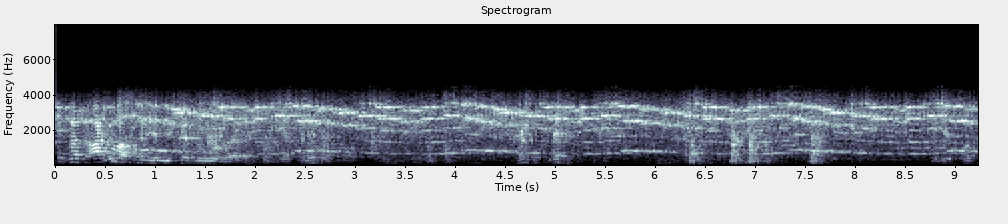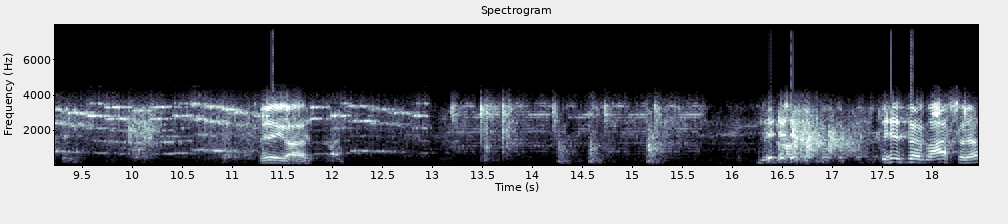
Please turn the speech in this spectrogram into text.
Jetzt hast du arg gemacht von dir in die fette Hure, ey. Jetzt verliert das trotzdem. Mir egal. Det er så mye.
